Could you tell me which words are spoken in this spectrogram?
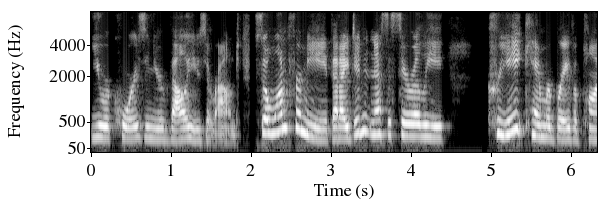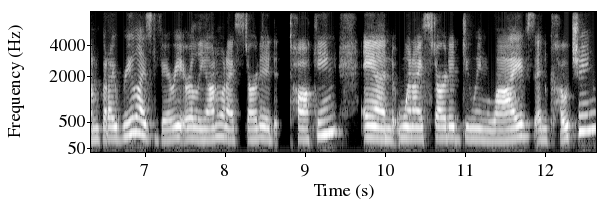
your cores and your values around. So, one for me that I didn't necessarily create Camera Brave upon, but I realized very early on when I started talking and when I started doing lives and coaching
